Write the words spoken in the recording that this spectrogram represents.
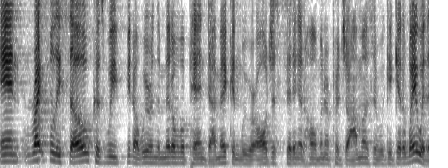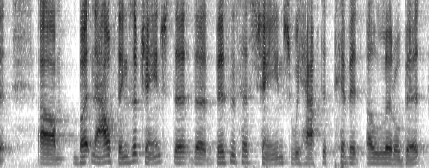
and rightfully so, because we, you know, we were in the middle of a pandemic and we were all just sitting at home in our pajamas and we could get away with it. Um, but now things have changed. The the business has changed. We have to pivot a little bit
